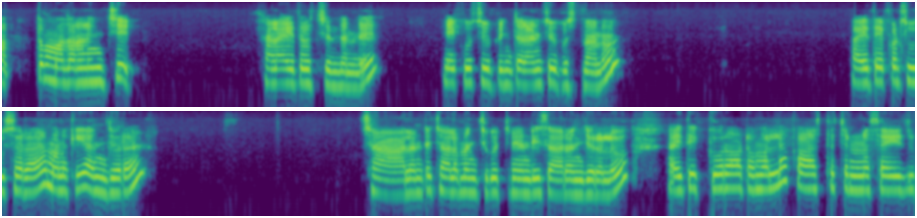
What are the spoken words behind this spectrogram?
మొత్తం మొదల నుంచి అలా అయితే వచ్చిందండి. మీకు చూపించాలని చూపిస్తున్నాను. అయితే ఇక్కడ చూసారా మనకి అంజూరా? చాలా అంటే చాలా మంచిగా వచ్చినాయండి ఈ సారంజురలు అయితే ఎక్కువ రావటం వల్ల కాస్త చిన్న సైజు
